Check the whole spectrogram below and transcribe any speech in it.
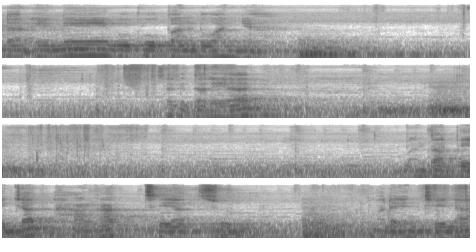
Dan ini buku panduannya. Bisa kita lihat bantal pijat hangat shiatsu ada in Cina.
